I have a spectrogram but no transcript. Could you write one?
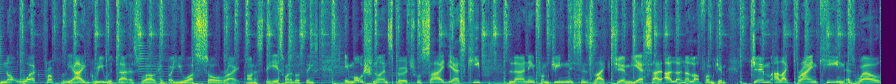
not work properly. I agree with that as well, Hiba. You are so right. Honestly, it's one of those things. Emotional and spiritual side, yes. Keep learning from geniuses like Jim. Yes, I, I learn a lot from Jim. Jim, I like Brian Keane as well.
